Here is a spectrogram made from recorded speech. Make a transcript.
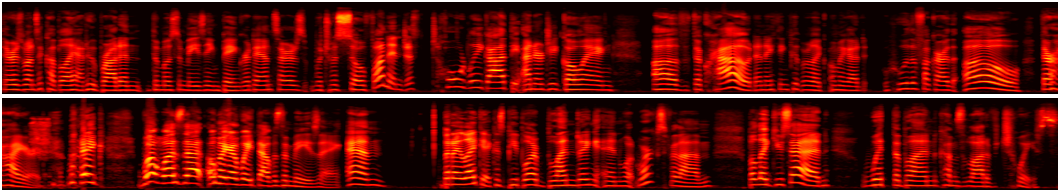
there was once a couple i had who brought in the most amazing bhangra dancers which was so fun and just totally got the energy going of the crowd. And i think people are like oh my god who the fuck are the oh they're hired. Like what was that? Oh my god wait that was amazing. And but I like it because people are blending in what works for them. But like you said, with the blend comes a lot of choice.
